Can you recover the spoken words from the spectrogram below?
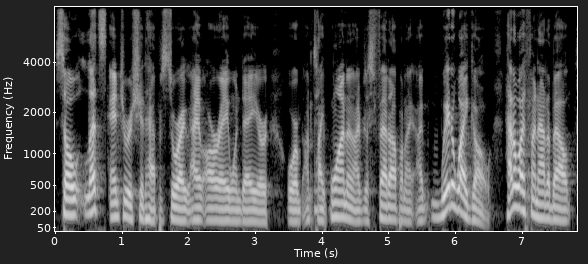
So let's enter a shit happens story. I have RA one day, or or I'm type one, and I'm just fed up. And I, I where do I go? How do I find out about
